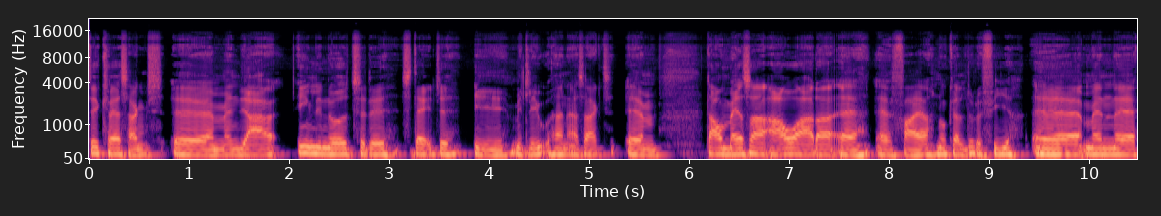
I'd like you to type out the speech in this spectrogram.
det kan jeg sagtens. Øh, men jeg er egentlig nået til det stadie i mit liv, havde jeg sagt. Øh, der er jo masser af afarter af, af fire, nu kalder du det fire, mm. øh, men øh,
